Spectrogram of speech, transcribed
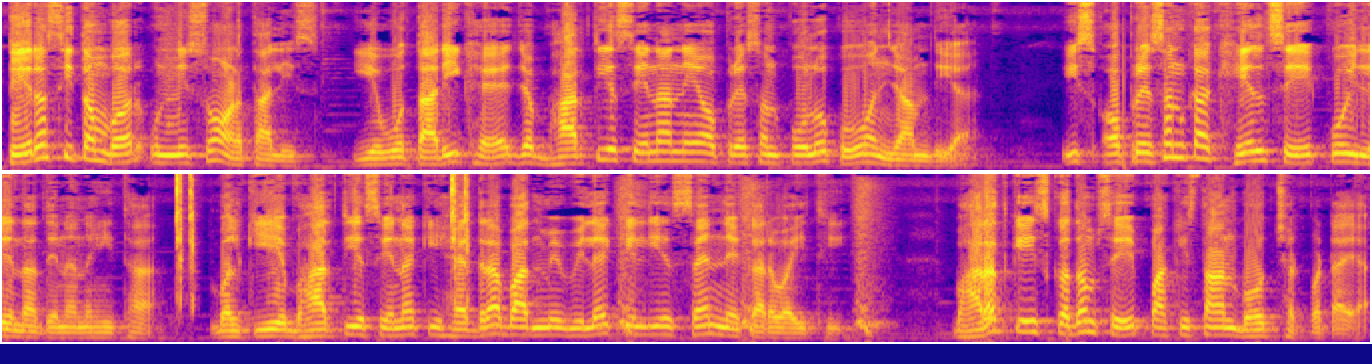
13 सितंबर 1948 ये वो तारीख है जब भारतीय सेना ने ऑपरेशन पोलो को अंजाम दिया। इस ऑपरेशन का खेल से कोई लेना देना नहीं था, बल्कि ये भारतीय सेना की हैदराबाद में विलय के लिए सैन्य कार्रवाई थी। भारत के इस कदम से पाकिस्तान बहुत छटपटाया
